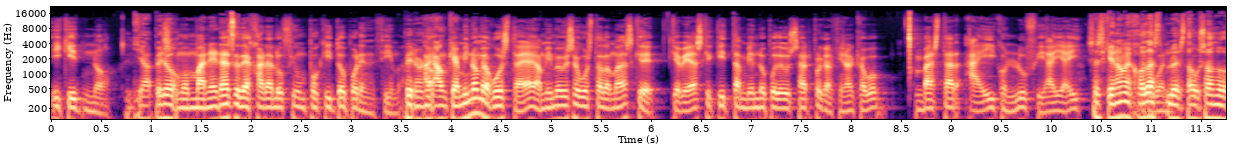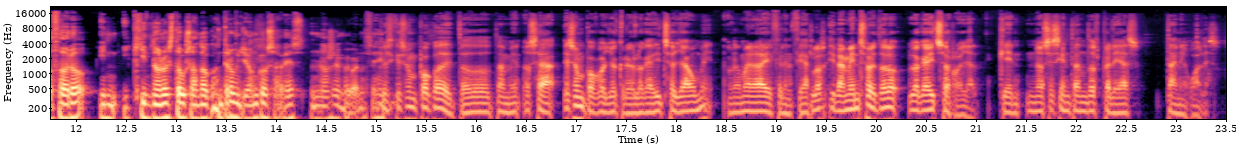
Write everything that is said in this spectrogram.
y Kid no. Ya, Es pero... como maneras de dejar a Luffy un poquito por encima. Pero no- Aunque a mí no me gusta, ¿eh? A mí me hubiese gustado más que, que veas que Kid también lo puede usar porque al fin y al cabo va a estar ahí con Luffy, ahí, ahí. O sea, es que no me jodas, bueno. lo está usando Zoro y, y Kid no lo está usando contra un Yonko, ¿sabes? No sé, me parece. Pero es que es un poco de todo también. O sea, es un poco, yo creo, lo que ha dicho Jaume, una manera de diferenciarlos. Y también, sobre todo, lo que ha dicho Royal, que no se sientan dos peleas tan iguales.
